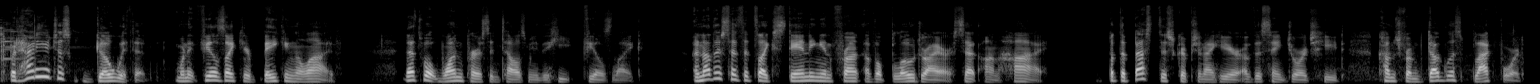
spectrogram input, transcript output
but how do you just go with it? when it feels like you're baking alive. That's what one person tells me the heat feels like. Another says it's like standing in front of a blow dryer set on high. But the best description I hear of the St. George heat comes from Douglas Blackford,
